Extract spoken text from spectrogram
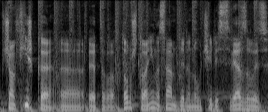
В чем фишка э, этого? В том, что они на самом деле научились связывать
